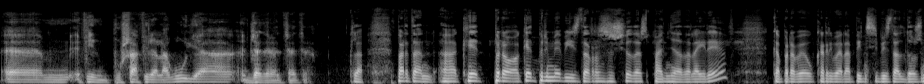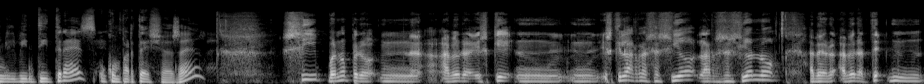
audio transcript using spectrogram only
eh, en fi, posar fil a l'agulla, etc etc. Clar. Per tant, aquest, però aquest primer avís de recessió d'Espanya de l'AIREF, que preveu que arribarà a principis del 2023, ho comparteixes, eh? Sí, bueno, però mm, a veure, és que mm, és que la recessió, la recessió no, a veure, a veure, té, mm,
